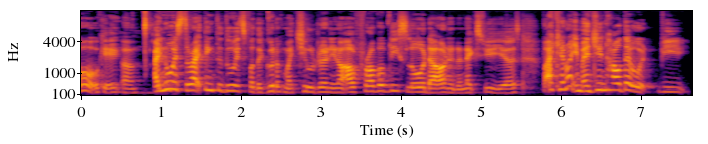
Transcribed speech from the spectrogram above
oh, okay, um, I know it's the right thing to do. It's for the good of my children. You know, I'll probably slow down in the next few years. But I cannot imagine how that would be.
